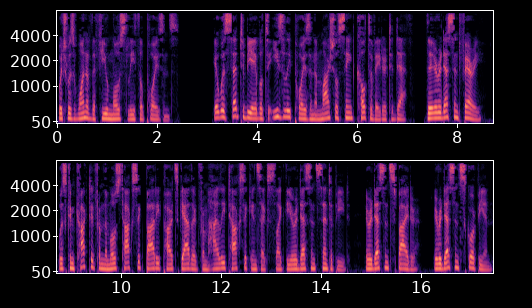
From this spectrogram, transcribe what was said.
which was one of the few most lethal poisons. It was said to be able to easily poison a martial saint cultivator to death. The iridescent fairy was concocted from the most toxic body parts gathered from highly toxic insects like the iridescent centipede, iridescent spider, iridescent scorpion,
